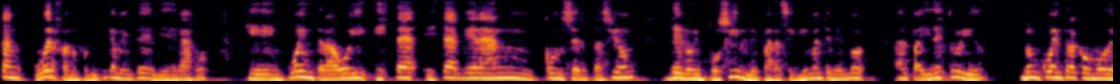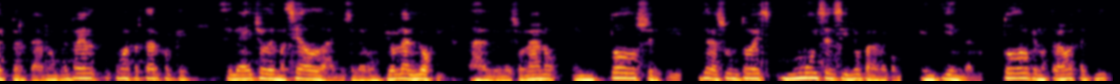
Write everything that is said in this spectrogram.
tan huérfano políticamente de liderazgo, que encuentra hoy esta, esta gran concertación de lo imposible para seguir manteniendo al país destruido, no encuentra cómo despertar, no encuentra cómo despertar porque se le ha hecho demasiado daño, se le rompió la lógica al venezolano en todo sentido. Y el asunto es muy sencillo para recomendar. Entiéndanlo. Todo lo que nos trajo hasta aquí,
